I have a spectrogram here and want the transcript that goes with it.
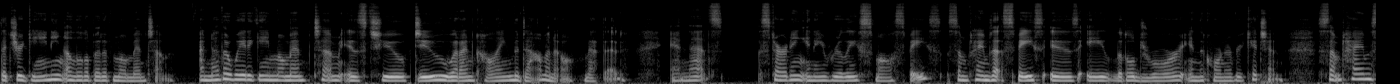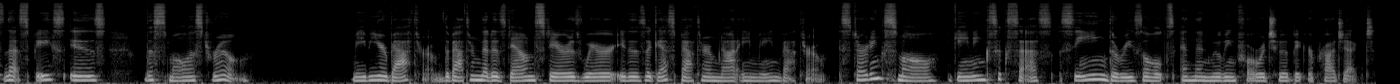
that you're gaining a little bit of momentum. Another way to gain momentum is to do what I'm calling the domino method, and that's starting in a really small space. Sometimes that space is a little drawer in the corner of your kitchen. Sometimes that space is the smallest room. Maybe your bathroom, the bathroom that is downstairs where it is a guest bathroom, not a main bathroom. Starting small, gaining success, seeing the results, and then moving forward to a bigger project.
